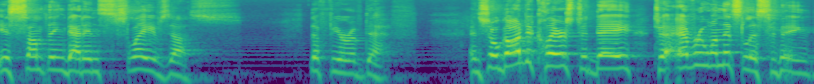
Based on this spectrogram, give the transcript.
is something that enslaves us the fear of death. And so God declares today to everyone that's listening,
